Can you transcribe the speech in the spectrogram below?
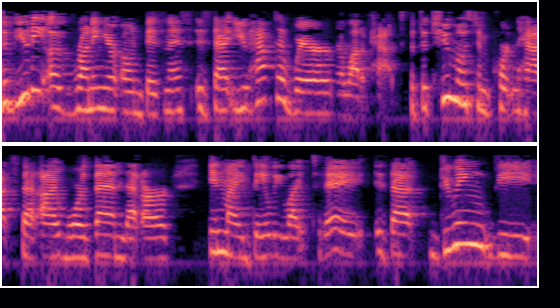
The beauty of running your own business is that you have to wear a lot of hats. But the two most important hats that I wore then that are in my daily life today is that doing the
